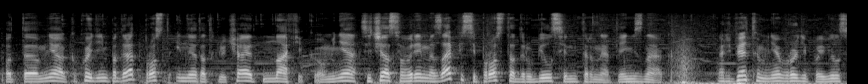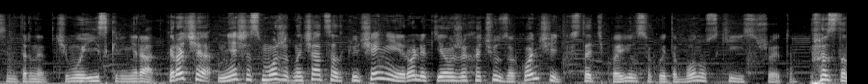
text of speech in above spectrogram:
Вот э, у меня какой день подряд просто инет отключает нафиг. И у меня сейчас во время записи просто отрубился интернет. Я не знаю как. Ребята, у меня меня вроде появился интернет, чему искренне рад. Короче, у меня сейчас может начаться отключение, и ролик я уже хочу закончить. Кстати, появился какой-то бонус кейс, что это? Просто,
